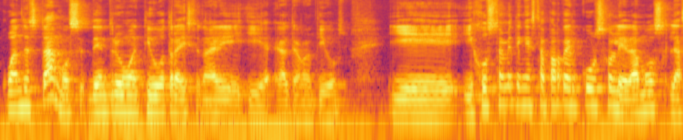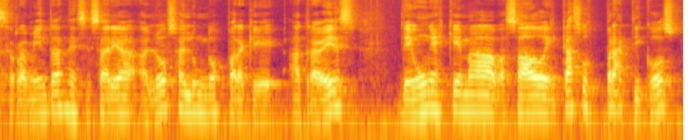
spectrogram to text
cuándo estamos dentro de un activo tradicional y, alternativos. Y, justamente en esta parte del curso le damos las herramientas necesarias a los alumnos para que a través de un esquema basado en casos prácticos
